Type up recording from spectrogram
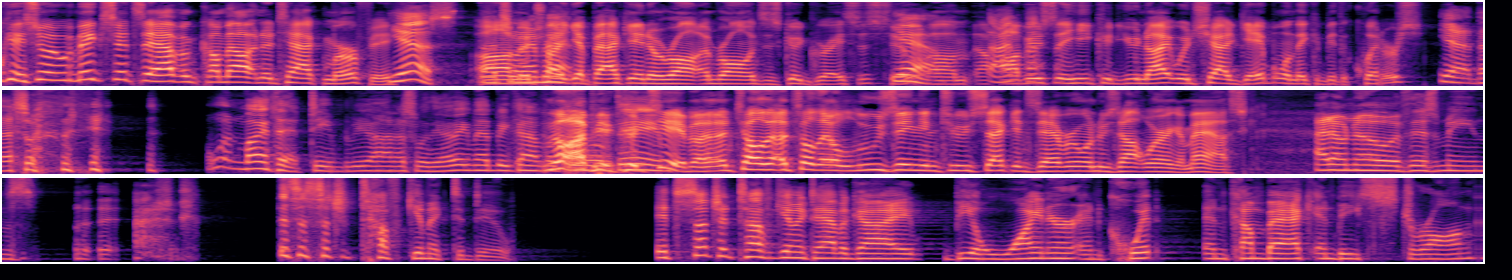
okay, so it would make sense to have him come out and attack Murphy. Yes, that's um, and I try meant. to get back into Roll- Rollins' good graces too. Yeah, Um, I- obviously, he could unite with Chad Gable, and they could be the quitters. yeah, that's what. I wouldn't mind that team to be honest with you. I think that'd be kind of a No, that'd be a cool good team uh, until until they're losing in two seconds to everyone who's not wearing a mask. I don't know if this means this is such a tough gimmick to do. It's such a tough gimmick to have a guy be a whiner and quit and come back and be strong.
